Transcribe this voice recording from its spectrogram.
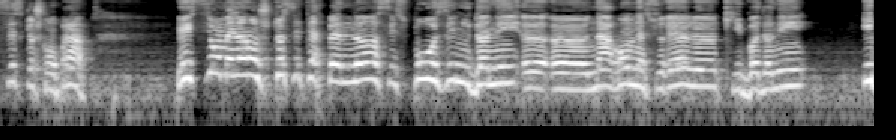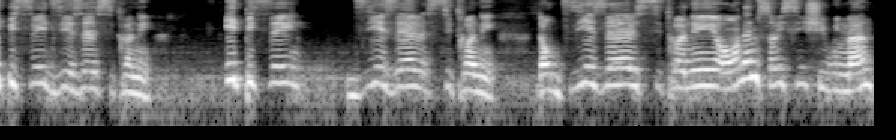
C'est ce que je comprends. Et si on mélange tous ces terpènes-là, c'est supposé nous donner euh, un arôme naturel qui va donner épicé, diesel, citronné. Épicé, diesel, citronné. Donc, diesel, citronné, on aime ça ici chez Winman.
